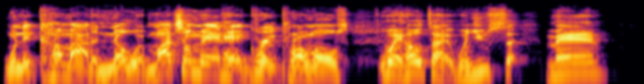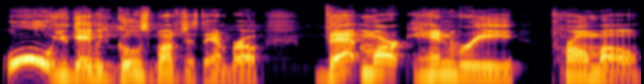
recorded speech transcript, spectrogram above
When they come out of nowhere. Macho Man had great promos. Wait, hold tight. When you said, man, ooh, you gave me goosebumps just then, bro. That Mark Henry promo,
